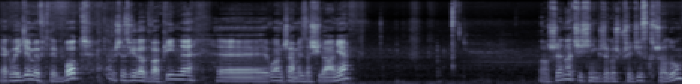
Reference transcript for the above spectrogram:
Jak wejdziemy w tryb bot, tam się zwiera dwa piny. Eee, włączamy zasilanie. Proszę, naciśnij Grzegorz przycisk z przodu.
